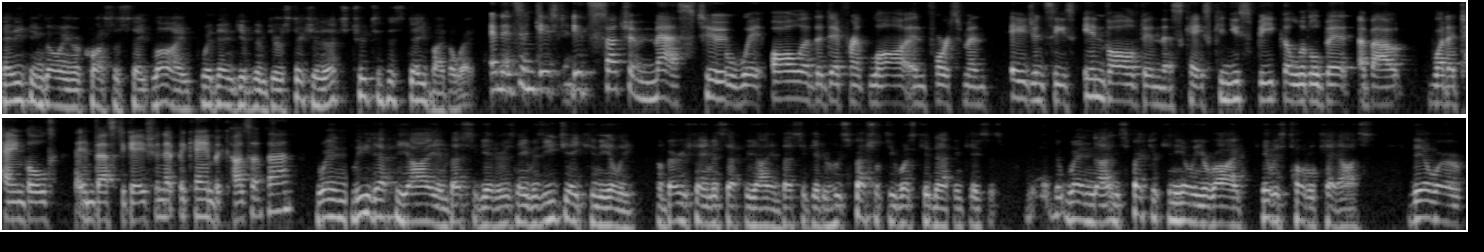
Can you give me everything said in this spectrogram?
Anything going across the state line would then give them jurisdiction. And that's true to this day, by the way. And That's it's it, it's such a mess too with all of the different law enforcement agencies involved in this case. Can you speak a little bit about what a tangled investigation it became because of that? When lead FBI investigator, his name is E.J. Keneally, a very famous FBI investigator whose specialty was kidnapping cases. When uh, Inspector Keneally arrived, it was total chaos. There were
